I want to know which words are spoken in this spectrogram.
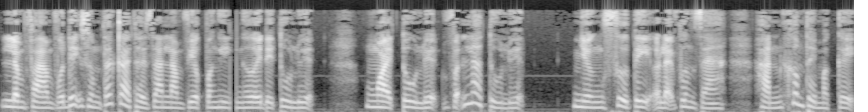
Lâm Phàm vốn định dùng tất cả thời gian làm việc và nghỉ ngơi để tu luyện. Ngoài tu luyện vẫn là tu luyện. Nhưng sư tỷ ở lại vương gia, hắn không thể mặc kệ.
